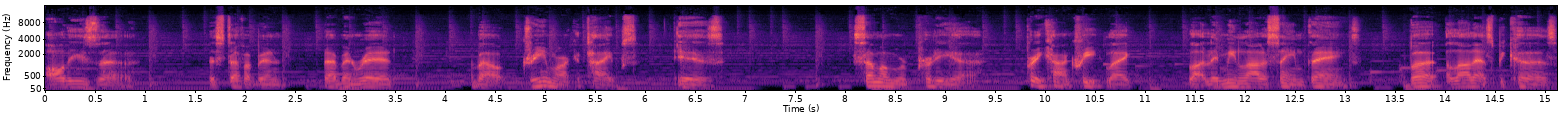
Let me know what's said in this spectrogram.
all these uh, this stuff I've been that I've been read about dream archetypes is some of them are pretty uh, pretty concrete. Like they mean a lot of same things. But a lot of that's because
